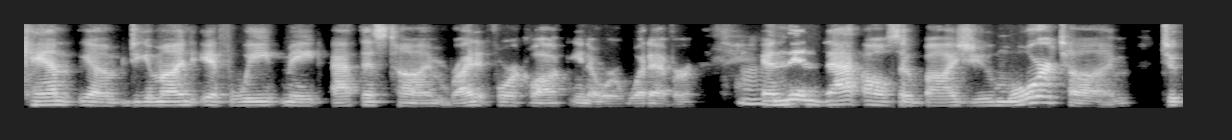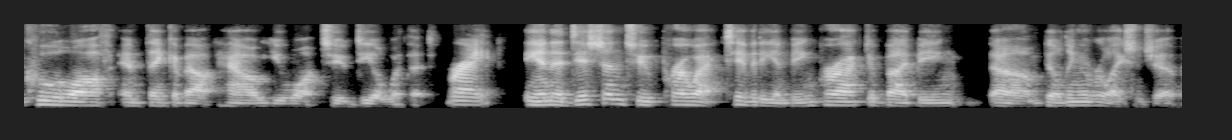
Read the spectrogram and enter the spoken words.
can um, do you mind if we meet at this time right at four o'clock you know or whatever mm-hmm. and then that also buys you more time to cool off and think about how you want to deal with it right in addition to proactivity and being proactive by being um, building a relationship,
